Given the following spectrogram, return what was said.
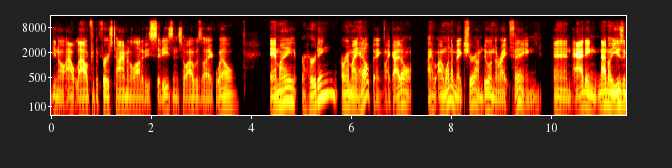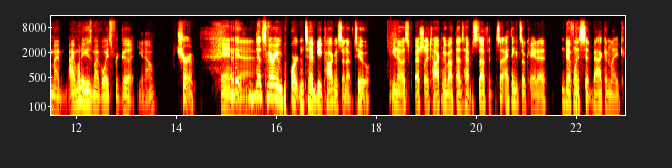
you know, out loud for the first time in a lot of these cities. And so I was like, well, am I hurting or am I helping? Like, I don't, I, I want to make sure I'm doing the right thing and adding, not only using my, I want to use my voice for good, you know? Sure. And, and it, uh, that's very important to be cognizant of too you know, especially talking about that type of stuff. It's I think it's okay to definitely sit back and like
